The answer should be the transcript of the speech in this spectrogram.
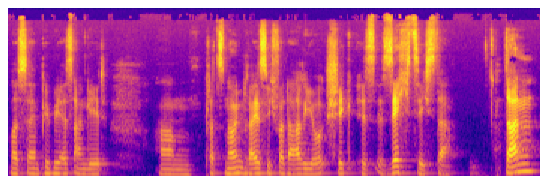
was sein PPS angeht. Ähm, Platz 39 für Alario, Schick ist 60. Dann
